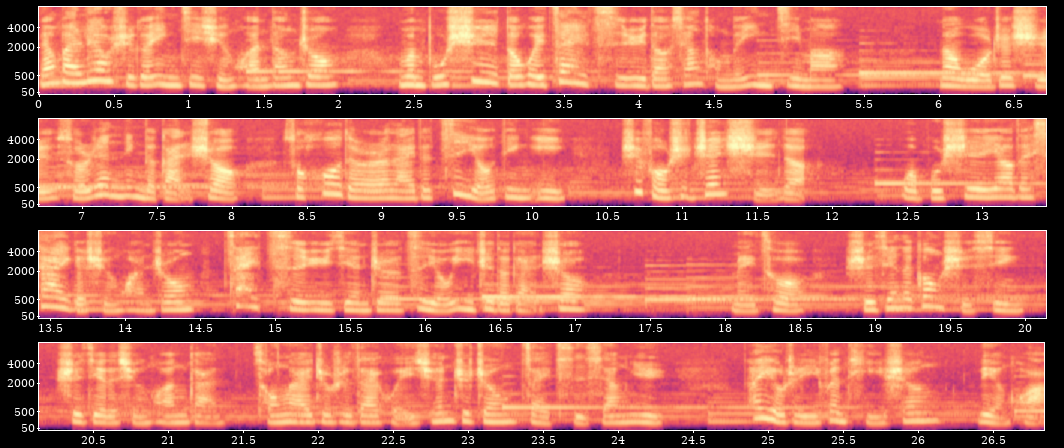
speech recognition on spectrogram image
两百六十个印记循环当中，我们不是都会再次遇到相同的印记吗？那我这时所认定的感受，所获得而来的自由定义，是否是真实的？我不是要在下一个循环中再次遇见这自由意志的感受？没错，时间的共识性，世界的循环感，从来就是在回圈之中再次相遇。它有着一份提升、炼化，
